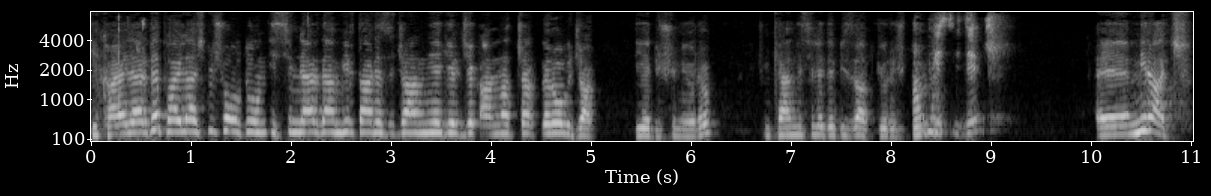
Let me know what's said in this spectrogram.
Hikayelerde paylaşmış olduğun isimlerden bir tanesi canlıya gelecek anlatacakları olacak diye düşünüyorum. Çünkü kendisiyle de bizzat görüştüm. Hangisidir? E, Miraç.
